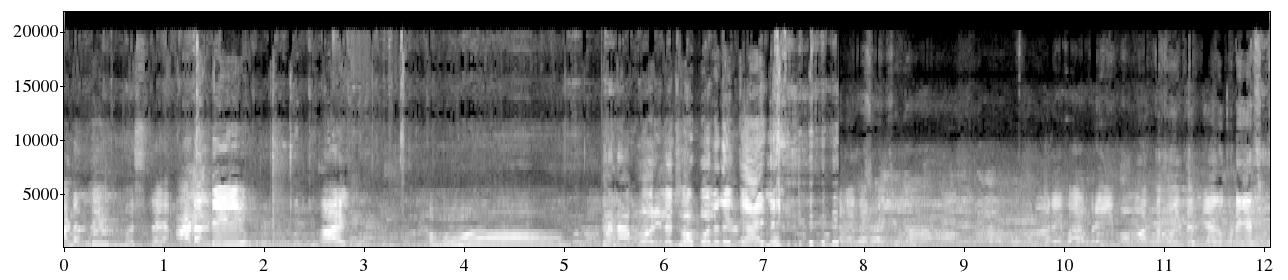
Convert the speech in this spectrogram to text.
आनंदी. मस्त आहे. आनंदी. आय त्यांना पोरीला झोपवलं नाही काय नाही. अरे बापरे मग आता सोयीचं या कुठे गेली?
